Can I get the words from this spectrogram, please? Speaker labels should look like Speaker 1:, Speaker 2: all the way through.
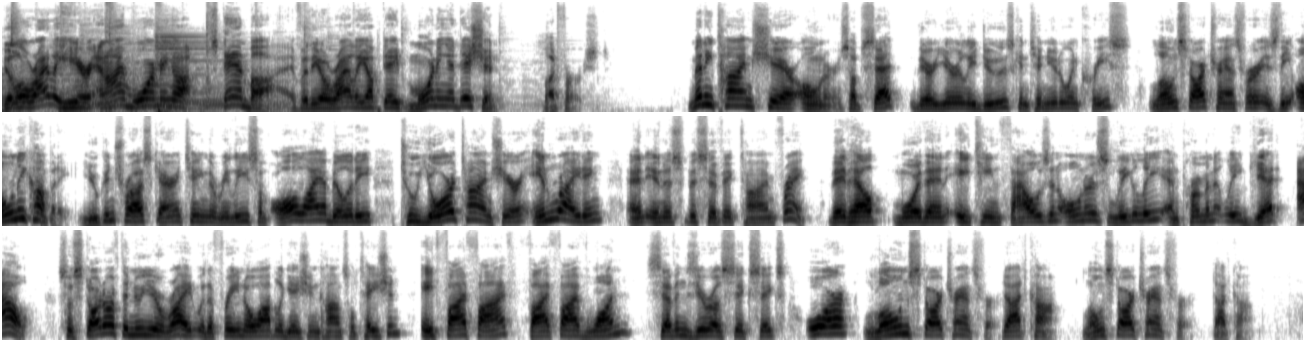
Speaker 1: Bill O'Reilly here, and I'm warming up. Stand by for the O'Reilly Update Morning Edition. But first, many timeshare owners upset their yearly dues continue to increase. Lone Star Transfer is the only company you can trust guaranteeing the release of all liability to your timeshare in writing and in a specific time frame. They've helped more than 18,000 owners legally and permanently get out. So start off the new year right with a free no obligation consultation 855-551-7066 or lonestartransfer.com. lonestartransfer.com.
